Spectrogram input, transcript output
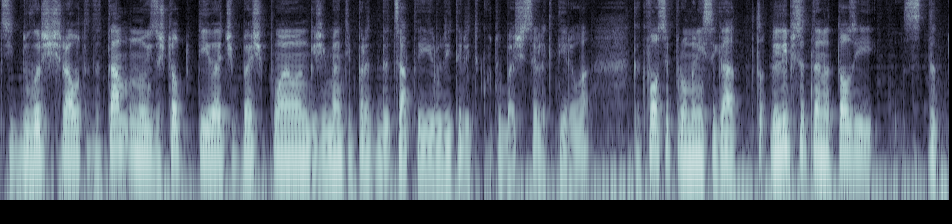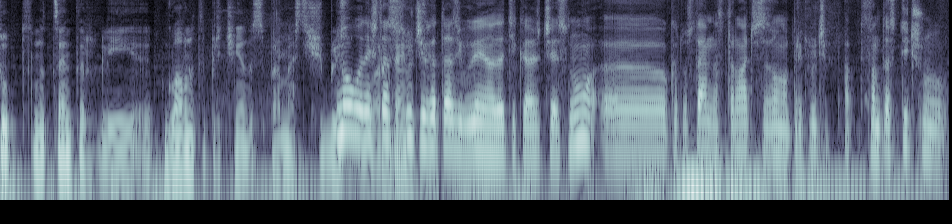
си довършиш работата там, но и защото ти вече беше поемал ангажименти пред децата и родителите, които беше селектирала. Какво се промени сега? Липсата на този статут на център ли е главната причина да се преместиш близо Много неща се случиха тази година, да ти кажа честно. Е, като ставим на страна, че сезона приключи фантастично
